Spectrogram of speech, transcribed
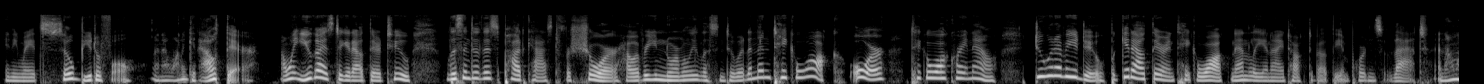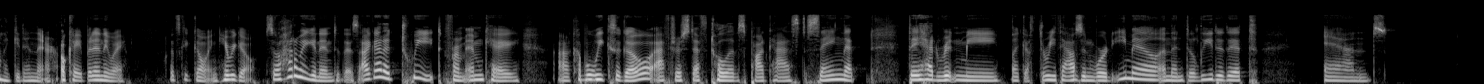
Anyway, it's so beautiful, and I want to get out there. I want you guys to get out there too. Listen to this podcast for sure, however you normally listen to it, and then take a walk or take a walk right now. Do whatever you do, but get out there and take a walk. Natalie and I talked about the importance of that, and I want to get in there. Okay, but anyway, let's get going. Here we go. So, how do we get into this? I got a tweet from MK uh, a couple weeks ago after Steph Tolev's podcast saying that they had written me like a 3,000 word email and then deleted it. And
